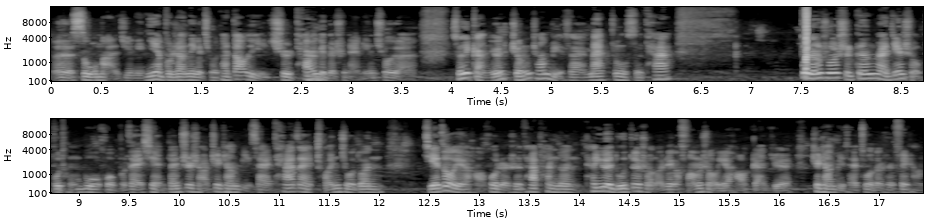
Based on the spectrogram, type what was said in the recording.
呃四五码的距离，你也不知道那个球他到底是 target 的是哪名球员，所以感觉整场比赛 Mac Jones 他。不能说是跟外接手不同步或不在线，但至少这场比赛他在传球端节奏也好，或者是他判断、他阅读对手的这个防守也好，感觉这场比赛做的是非常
